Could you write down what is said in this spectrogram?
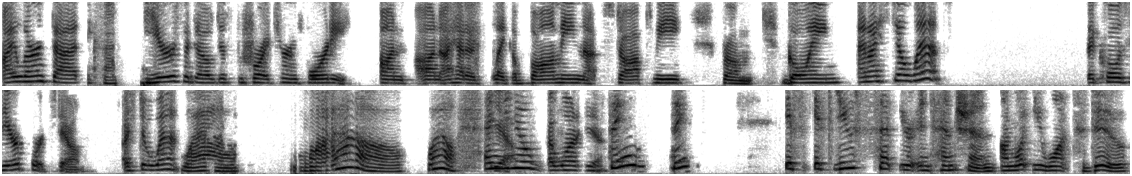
I learned that exactly. years ago, just before I turned 40 on, on, I had a, like a bombing that stopped me from going and I still went. They closed the airports down. I still went. Wow. Wow. Wow. And yeah. you know, I want yeah. things things if if you set your intention on what you want to do,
